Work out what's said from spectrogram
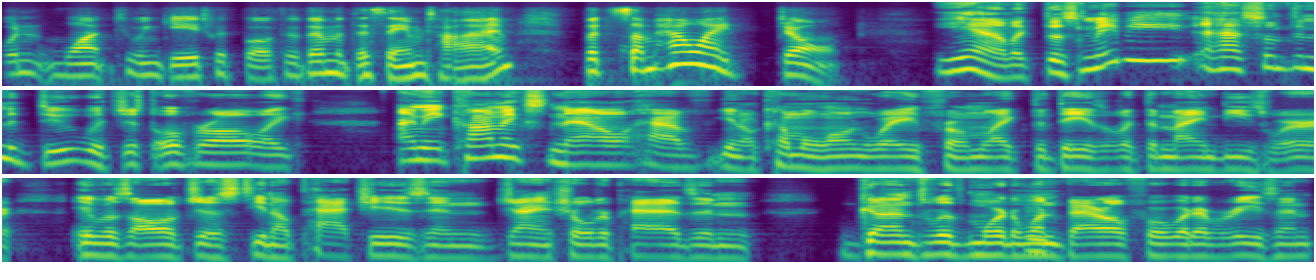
wouldn't want to engage with both of them at the same time, but somehow I don't. Yeah, like this maybe has something to do with just overall like I mean comics now have, you know, come a long way from like the days of like the 90s where it was all just, you know, patches and giant shoulder pads and guns with more than one mm. barrel for whatever reason.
